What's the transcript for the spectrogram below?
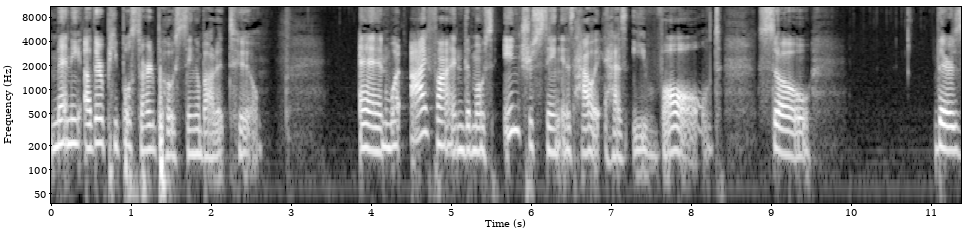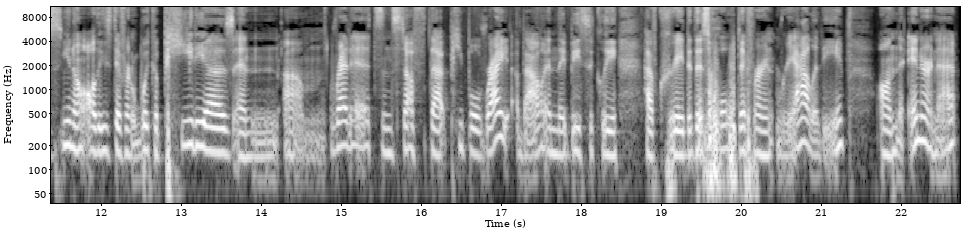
many other people started posting about it too. And what I find the most interesting is how it has evolved. So there's, you know, all these different Wikipedias and um, Reddits and stuff that people write about, and they basically have created this whole different reality on the internet.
